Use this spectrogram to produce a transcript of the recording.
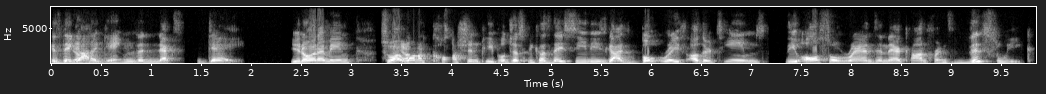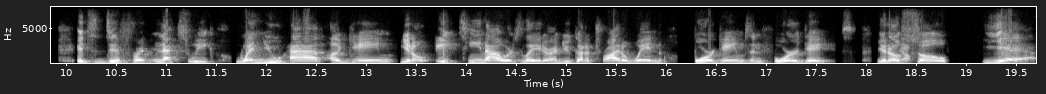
is they Yep. got a game the next day. You know what I mean? So I Yep. want to caution people just because they see these guys boat race other teams, the also rans in their conference this week. It's different next week when you have a game, you know, 18 hours later and you've got to try to win four games in four days. You know, Yep. so yeah,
